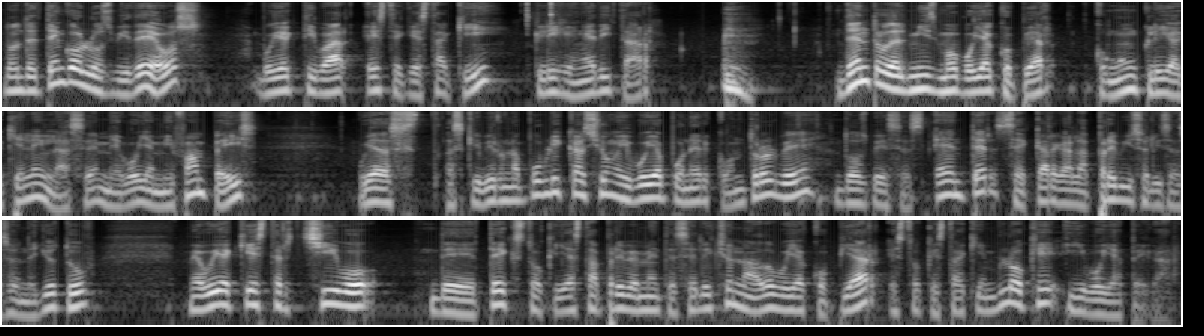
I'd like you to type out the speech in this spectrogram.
donde tengo los videos, voy a activar este que está aquí, clic en editar. Dentro del mismo voy a copiar con un clic aquí en el enlace, me voy a mi fanpage, voy a, escribir una publicación y voy a poner control B, dos veces enter, se carga la previsualización de YouTube. Me voy aquí a este archivo de texto que ya está previamente seleccionado, voy a copiar esto que está aquí en bloque y voy a pegar.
